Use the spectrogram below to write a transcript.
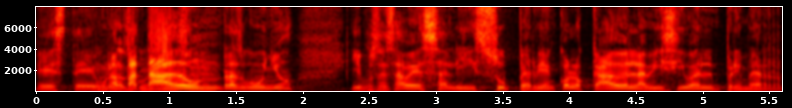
este, una patada, un rasguño. Y pues esa vez salí súper bien colocado en la bici, iba en el primer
